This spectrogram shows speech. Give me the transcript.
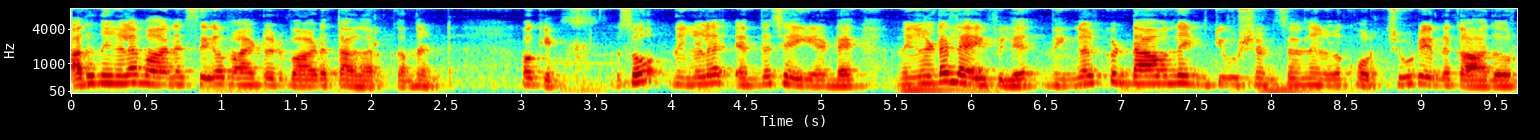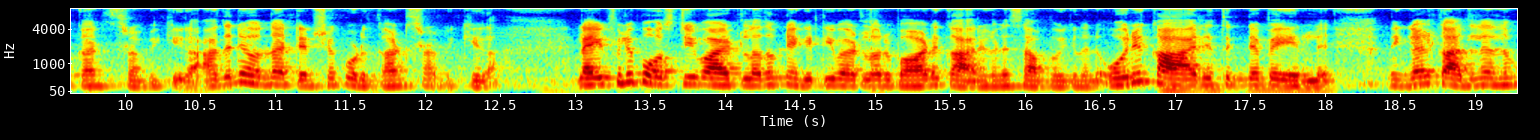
അത് നിങ്ങളെ മാനസികമായിട്ട് ഒരുപാട് തകർക്കുന്നുണ്ട്. ഓക്കെ സോ നിങ്ങൾ എന്താ ചെയ്യേണ്ടേ? നിങ്ങളുടെ ലൈഫിൽ നിങ്ങൾക്കുണ്ടാവുന്ന ഇന്റ്യൂഷൻസിന് നിങ്ങൾ കുറച്ചുകൂടി ഒന്ന് കാതോർക്കാൻ ശ്രമിക്കുക. അതിനെ ഒന്ന് അറ്റൻഷൻ കൊടുക്കാൻ ശ്രമിക്കുക. ലൈഫിൽ പോസിറ്റീവായിട്ടുള്ളതും നെഗറ്റീവായിട്ടുള്ള ഒരുപാട് കാര്യങ്ങൾ സംഭവിക്കുന്നുണ്ട്. ഒരു കാര്യത്തിന്റെ പേരിൽ നിങ്ങൾക്ക് അതിൽ നിന്നും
